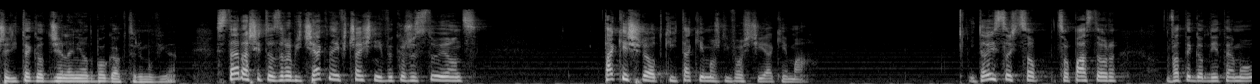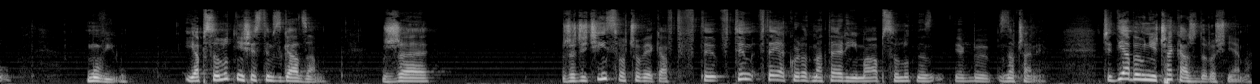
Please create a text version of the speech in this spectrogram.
czyli tego oddzielenia od Boga, o którym mówiłem. Stara się to zrobić jak najwcześniej, wykorzystując takie środki i takie możliwości, jakie ma. I to jest coś, co, co pastor dwa tygodnie temu mówił. I absolutnie się z tym zgadzam, że, że dzieciństwo człowieka w, w, ty, w, tym, w tej akurat materii ma absolutne jakby znaczenie. Czyli diabeł nie czeka, aż dorośniemy.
